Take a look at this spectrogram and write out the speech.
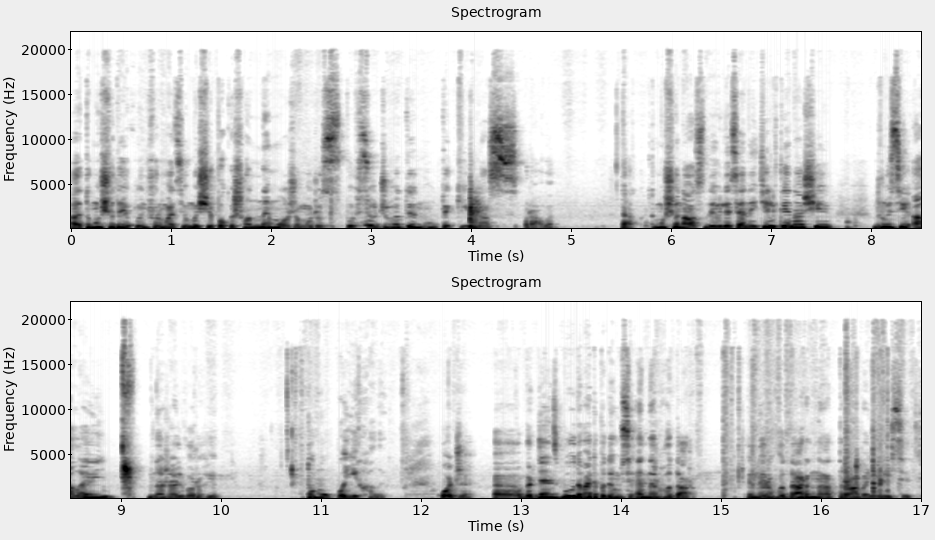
е, Тому що деяку інформацію ми ще поки що не можемо розповсюджувати. Ну, такі в нас справи. Так, тому що нас дивляться не тільки наші друзі, але й, на жаль, вороги. Тому поїхали. Отже, е, Бердянськ був, давайте подивимося Енергодар. Енергодар на травень місяць.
